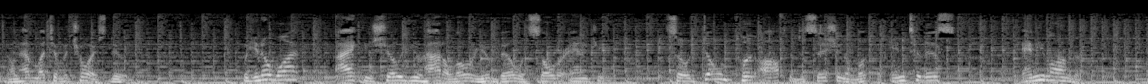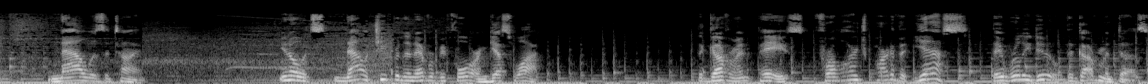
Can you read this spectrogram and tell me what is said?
We don't have much of a choice, do we? But you know what? I can show you how to lower your bill with solar energy. So don't put off the decision to look into this any longer. Now is the time. You know, it's now cheaper than ever before, and guess what? The government pays for a large part of it. Yes, they really do. The government does.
